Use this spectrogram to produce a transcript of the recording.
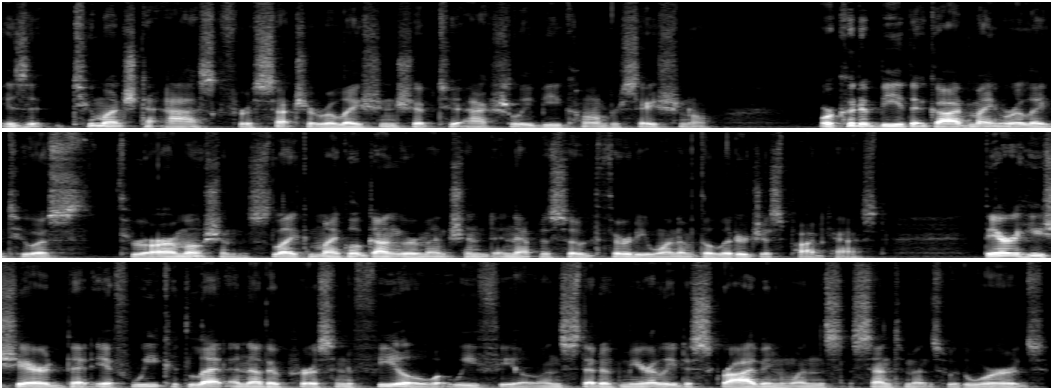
is it too much to ask for such a relationship to actually be conversational? Or could it be that God might relate to us through our emotions, like Michael Gungor mentioned in episode 31 of the Liturgist podcast? There he shared that if we could let another person feel what we feel instead of merely describing one's sentiments with words,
